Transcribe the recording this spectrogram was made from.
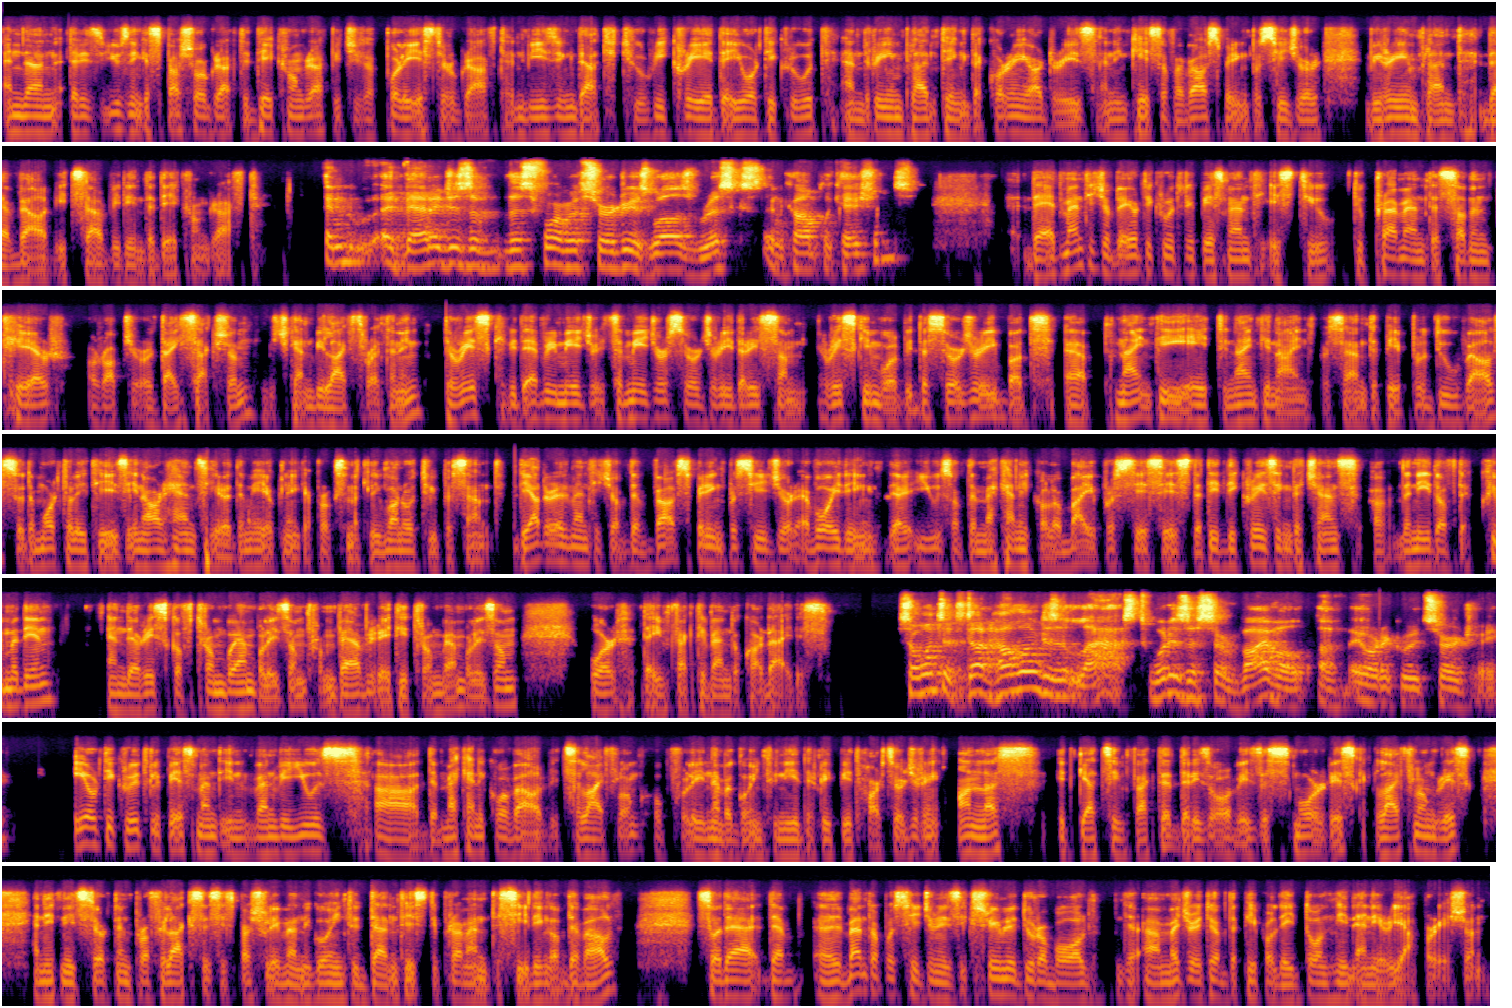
And then there is using a special graft, the Dacron graft, which is a polyester graft, and we're using that to recreate the aortic root and reimplanting the coronary arteries. And in case of a valve sparing procedure, we reimplant the valve itself within the Dacron graft. And advantages of this form of surgery as well as risks and complications? The advantage of the aortic root replacement is to, to prevent a sudden tear or rupture or dissection, which can be life-threatening. The risk with every major, it's a major surgery, there is some risk involved with the surgery, but uh, 98 to 99% of people do well. So the mortality is in our hands here at the Mayo Clinic, approximately 1 or 2%. The other advantage of the valve sparing procedure, avoiding the use of the mechanical or bioprosthesis, that it decreasing the chance of the need of the Coumadin, and the risk of thromboembolism from valve-related thromboembolism or the infective endocarditis. So once it's done, how long does it last? What is the survival of aortic root surgery? Aortic root replacement in when we use uh, the mechanical valve it's lifelong hopefully never going to need repeat heart surgery unless it gets infected. There is always a small risk lifelong risk and it needs certain prophylaxis especially when you go into dentist to prevent the seeding of the valve. So the the uh, Bentall procedure is extremely durable. The uh, majority of the people they don't need any reoperation.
